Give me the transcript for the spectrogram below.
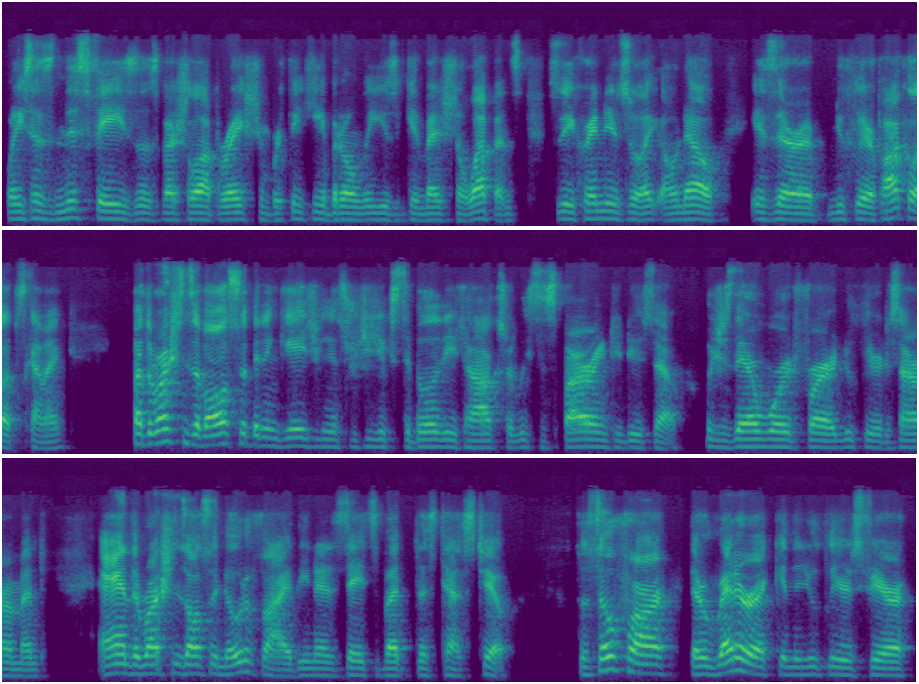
when he says in this phase of the special operation, we're thinking about only using conventional weapons. So the Ukrainians are like, oh no, is there a nuclear apocalypse coming? But the Russians have also been engaging in strategic stability talks, or at least aspiring to do so, which is their word for nuclear disarmament. And the Russians also notified the United States about this test too. So, so far, their rhetoric in the nuclear sphere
